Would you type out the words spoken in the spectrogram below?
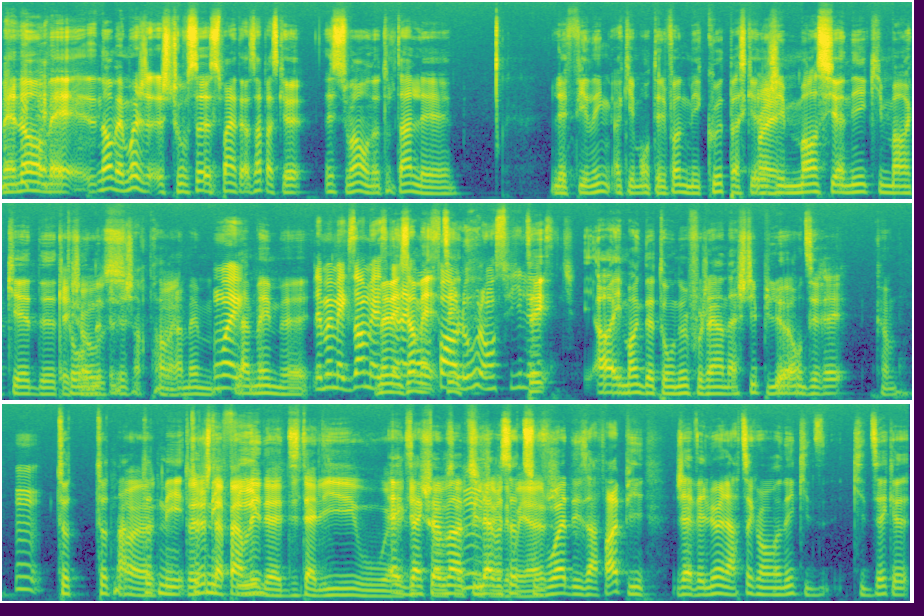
mais non, mais non, mais moi je, je trouve ça super intéressant parce que souvent on a tout le temps le, le feeling, ok, mon téléphone m'écoute parce que j'ai mentionné qu'il manquait de Quelque tourne- chose. Là, je reprends Ouais. la même, Ouais. la même euh, Le même exemple, mais, Même c'est exemple, mais, on follow, là, on suit. Là. ah, il manque de toner, faut que j'aille en acheter. Puis là, on dirait comme Mm. tout, toute ma, Ouais, toutes mes. T'as toutes juste mes à parler d'Italie ou. euh, Exactement. chose, Puis tu là, après ça, tu vois des affaires. Puis j'avais lu un article à un moment donné qui, qui disait que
